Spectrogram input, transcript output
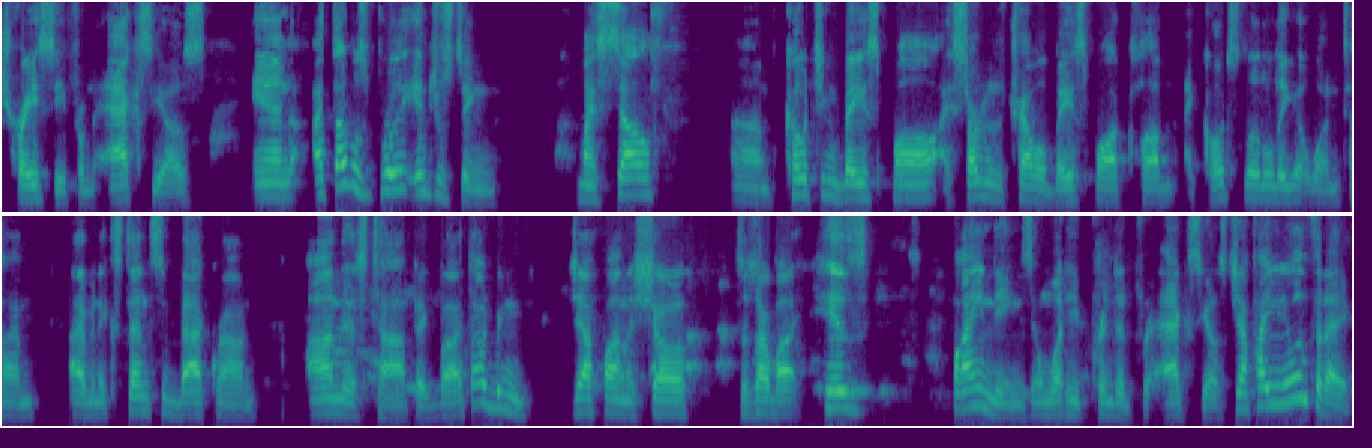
Tracy from Axios and I thought it was really interesting. Myself, um, coaching baseball, I started a travel baseball club. I coached Little League at one time. I have an extensive background on this topic, but I thought I'd bring Jeff on the show to talk about his findings and what he printed for Axios. Jeff, how are you doing today?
